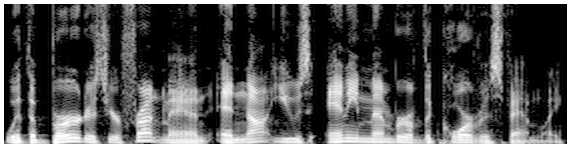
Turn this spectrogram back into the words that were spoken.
with a bird as your front man and not use any member of the Corvus family.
